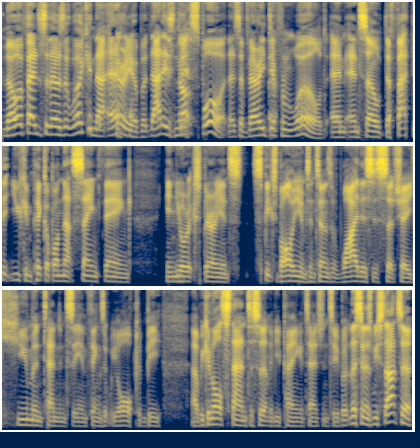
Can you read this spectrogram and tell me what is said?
no offense to those that work in that area, but that is not sport. That's a very different world. And and so the fact that you can pick up on that same thing in your experience speaks volumes in terms of why this is such a human tendency and things that we all can be uh, we can all stand to certainly be paying attention to. But listen, as we start to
